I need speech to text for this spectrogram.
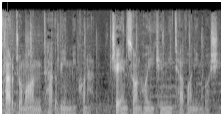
ترجمان تقدیم می کند چه انسانهایی که می توانیم باشیم.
